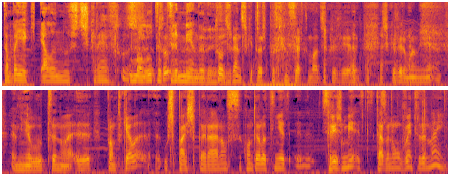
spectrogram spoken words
também aqui ela nos descreve todos, uma luta to, tremenda da Todos os grandes escritores poderiam, de certo modo, escrever, escrever uma minha, a minha luta, não é? Eh, pronto, porque ela, os pais separaram-se quando ela tinha eh, três meses, estava no ventre da mãe.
